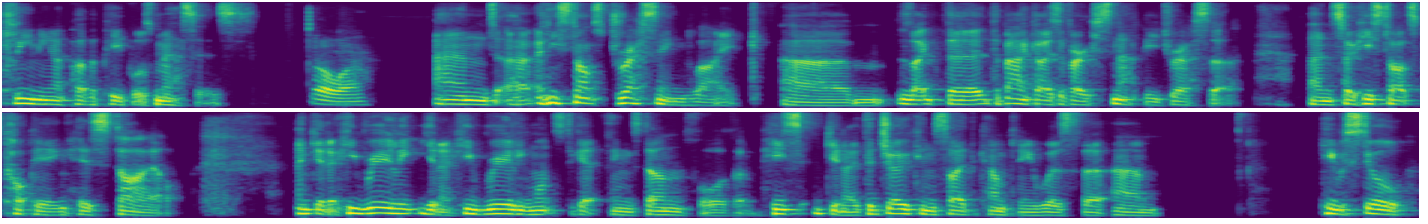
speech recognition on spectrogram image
cleaning up other people's messes. Oh wow. And uh, and he starts dressing like um, like the the bad guy's a very snappy dresser, and so he starts copying his style. And you know he really you know he really wants to get things done for them. He's you know the joke inside the company was that um, he was still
